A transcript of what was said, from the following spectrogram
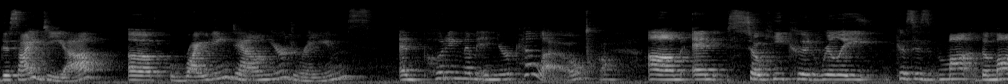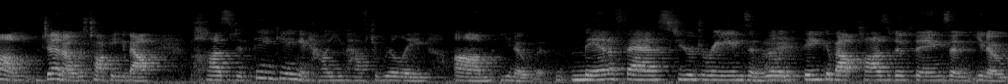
this idea of writing down your dreams and putting them in your pillow. Oh. Um, and so he could really, because his mom, the mom Jenna, was talking about positive thinking and how you have to really, um, you know, manifest your dreams and really think about positive things. And you know,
